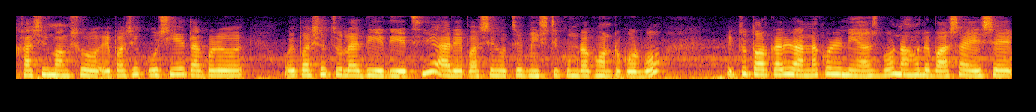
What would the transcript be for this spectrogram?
খাসির মাংস এপাশে কষিয়ে তারপরে ওই- পাশে চুলায় দিয়ে দিয়েছি। আর এপাশে হচ্ছে মিষ্টি কুমড়া ঘন্ট করব। একটু তরকারি রান্না করে নিয়ে আসব, না হলে বাসায় এসে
